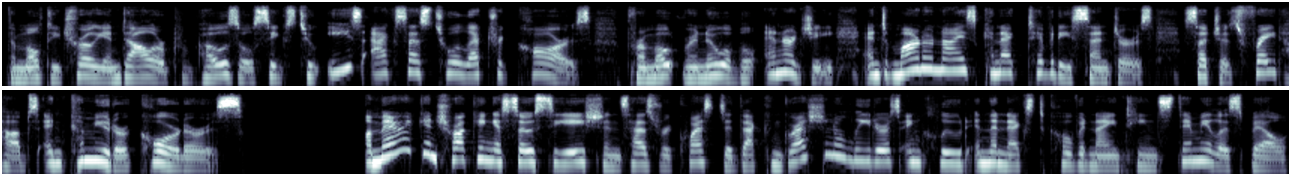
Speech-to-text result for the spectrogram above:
The multi trillion dollar proposal seeks to ease access to electric cars, promote renewable energy, and modernize connectivity centers, such as freight hubs and commuter corridors. American Trucking Associations has requested that congressional leaders include in the next COVID 19 stimulus bill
